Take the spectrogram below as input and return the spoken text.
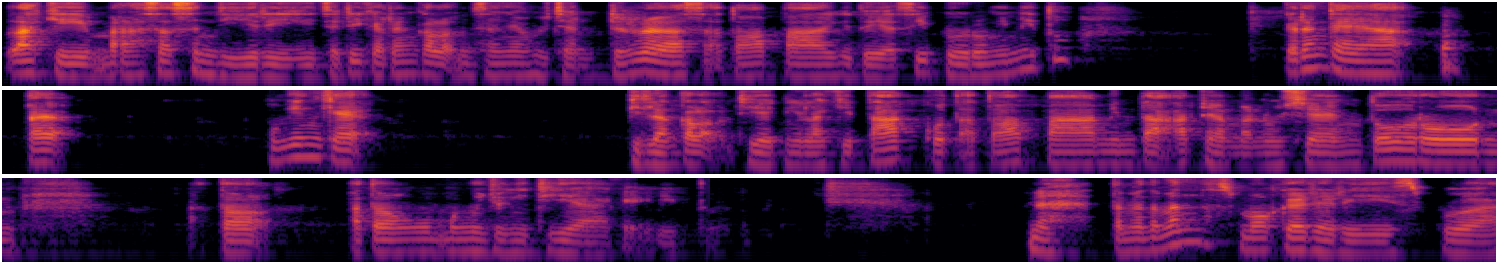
lagi merasa sendiri. Jadi kadang kalau misalnya hujan deras atau apa gitu ya, si burung ini tuh kadang kayak kayak mungkin kayak bilang kalau dia ini lagi takut atau apa, minta ada manusia yang turun atau atau mengunjungi dia kayak gitu. Nah, teman-teman, semoga dari sebuah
